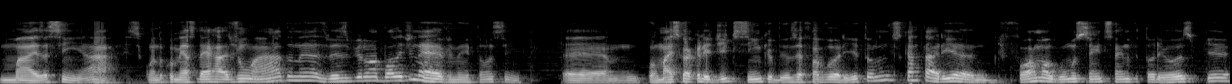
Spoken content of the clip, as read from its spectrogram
Mas assim, ah, quando começa a dar errado de um lado, né, às vezes vira uma bola de neve, né? Então, assim, é, por mais que eu acredite sim que o Bills é favorito, eu não descartaria de forma alguma o Saints saindo vitorioso, porque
